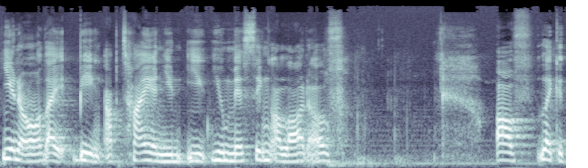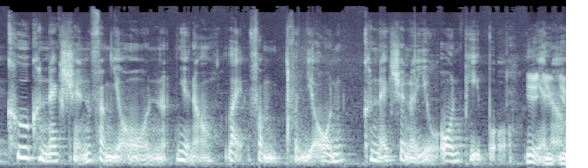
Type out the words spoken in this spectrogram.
you know like being uptight and you you, you missing a lot of of like a cool connection from your own you know like from from your own connection or your own people Yeah, you you, know? you,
